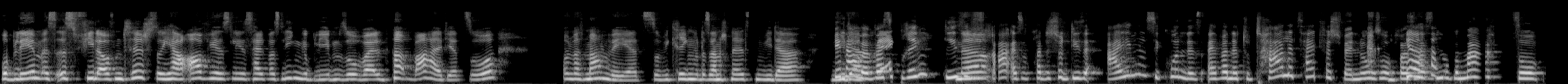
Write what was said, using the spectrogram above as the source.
Problem, es ist viel auf dem Tisch, so, ja, obviously ist halt was liegen geblieben, so, weil war halt jetzt so und was machen wir jetzt? So, wie kriegen wir das am schnellsten wieder? Genau, aber was bringt diese ne? Frage, also praktisch schon diese eine Sekunde ist einfach eine totale Zeitverschwendung. So, was ja. hast du gemacht? So,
